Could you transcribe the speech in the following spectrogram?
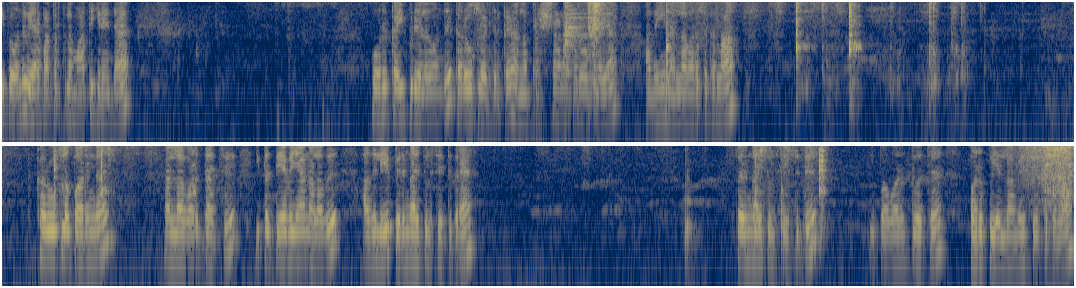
இப்போ வந்து வேறு பாத்திரத்தில் மாற்றிக்கிறேன் இதை. ஒரு கைப்பிடி அளவு வந்து கருவேப்பிலை எடுத்துருக்கேன். நல்லா ஃப்ரெஷ்ஷான கருவேப்பிலையாக அதையும் நல்லா வறுத்துக்கலாம். கருவேப்பிலை பாருங்கள் நல்லா வறுத்தாச்சு. இப்போ தேவையான அளவு அதிலே பெருங்காயத்தூள் சேர்த்துக்கிறேன். பெருங்காயத்தூள் சேர்த்துட்டு இப்போ வறுத்து வச்ச பருப்பு எல்லாமே சேர்த்துக்கலாம்.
